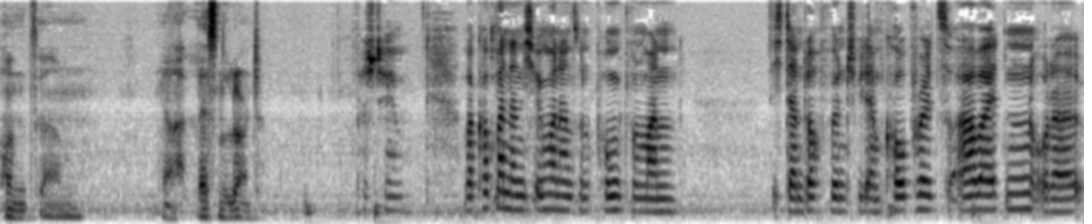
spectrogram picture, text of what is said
Und ähm, ja, Lesson learned. Verstehe. Aber kommt man dann nicht irgendwann an so einen Punkt, wo man sich dann doch wünscht, wieder im Corporate zu arbeiten oder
